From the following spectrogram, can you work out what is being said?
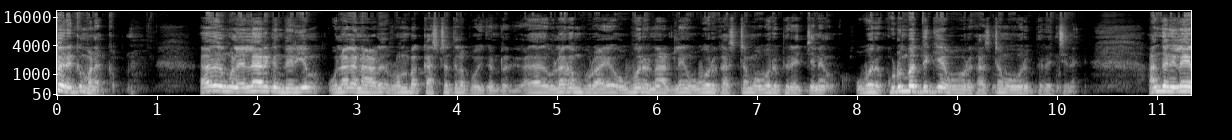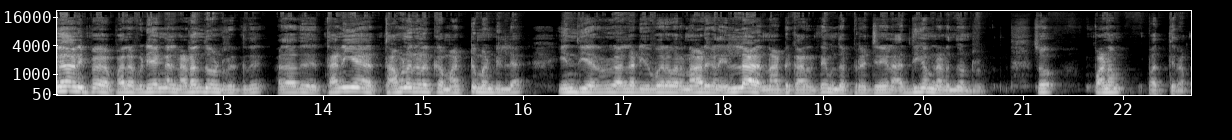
அனைவருக்கும் வணக்கம். அதாவது உங்களை எல்லாருக்கும் தெரியும் உலக நாடு ரொம்ப கஷ்டத்தில் போய்கிட்டுருக்கு அதாவது உலகம் பூராய ஒவ்வொரு நாட்டிலையும் ஒவ்வொரு கஷ்டம் ஒவ்வொரு பிரச்சனை ஒவ்வொரு குடும்பத்துக்கே ஒவ்வொரு கஷ்டம் ஒவ்வொரு பிரச்சனை. அந்த நிலையில தான் இப்போ பல விடயங்கள் நடந்து கொண்டு இருக்குது அதாவது தனியாக தமிழர்களுக்கு மட்டுமண்டில்ல இந்தியர்கள் அல்லது வேறு வேறு நாடுகள் எல்லா நாட்டுக்காரர்கிட்டையும் இந்த பிரச்சனைகள் அதிகம் நடந்து கொண்டிருக்கு ஸோ பணம் பத்திரம்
